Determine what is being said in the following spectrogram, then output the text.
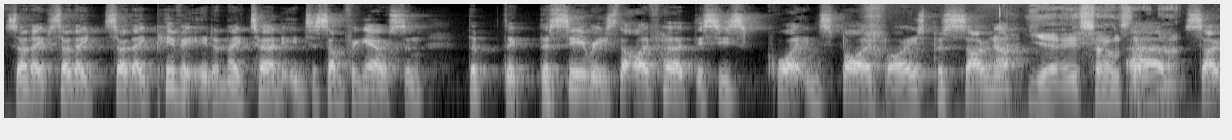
So they so they so they pivoted and they turned it into something else. And the, the, the series that I've heard this is quite inspired by is Persona. Yeah, it sounds like Um, that. so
